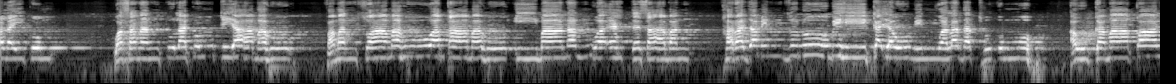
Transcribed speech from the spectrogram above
আলাইকুম ওয়াসানান্তু লাকুম কিয়ামাহু, ফামান সামাহু ওয়া কামাহু ঈমানান ওয়া ইহতিসাবান খারাজা মিন যুনুবিহি কায়াউমিন ওয়ালাদাতহু উম্মুহু। أو كما قال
